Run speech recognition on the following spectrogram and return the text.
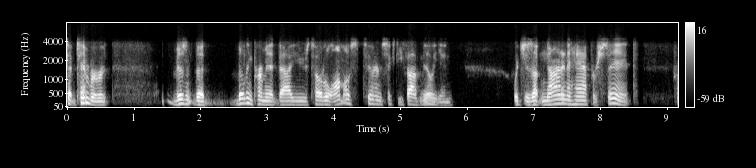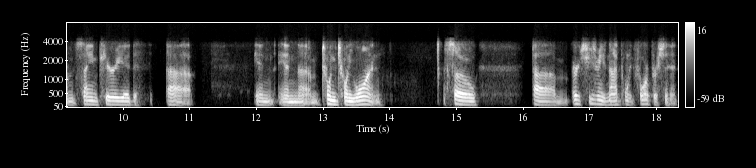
September, the building permit values total almost 265 million, which is up nine and a half percent from the same period uh, in in um, 2021. So, um, or excuse me, 9.4 percent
